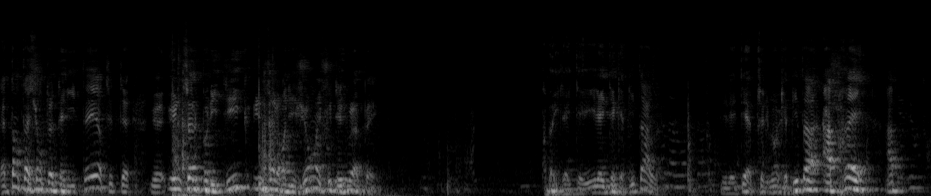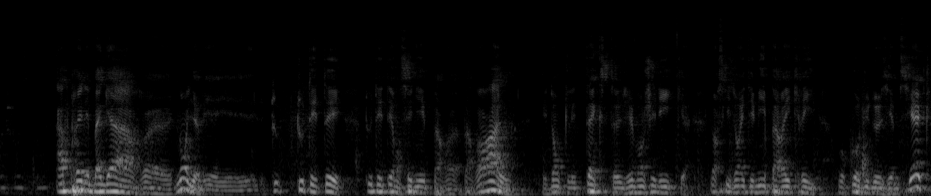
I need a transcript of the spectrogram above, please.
La tentation totalitaire, c'est euh, une seule politique, une seule religion, et foutez-nous la paix. Ah ben, il a été, il a été capital. Il a été absolument capital. Après, après les bagarres, euh, non, il y avait tout, était, tout était enseigné par, par oral. Et donc les textes évangéliques, lorsqu'ils ont été mis par écrit au cours du deuxième siècle,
